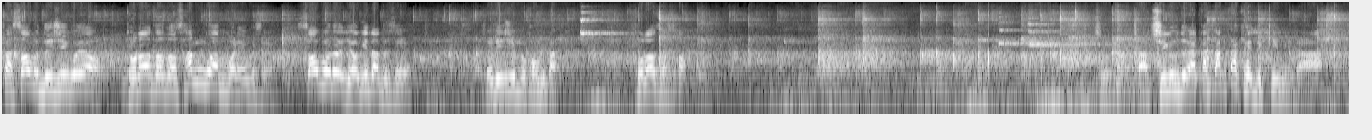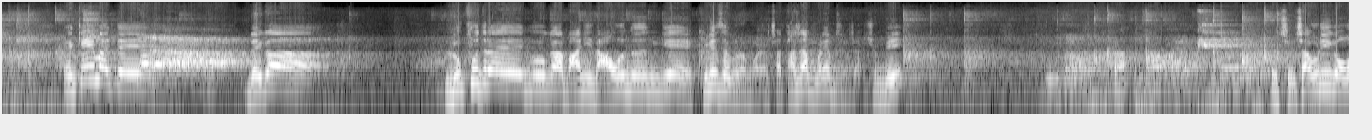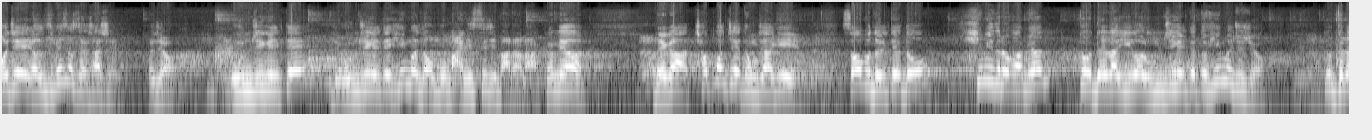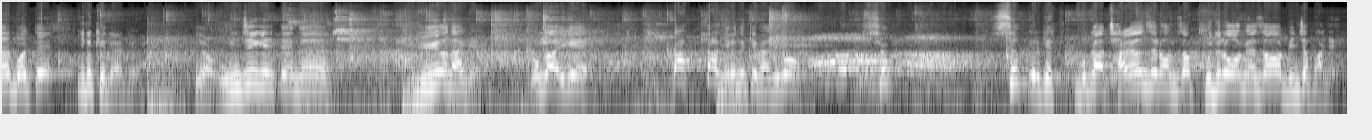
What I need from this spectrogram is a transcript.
자, 서브 넣으시고요. 돌아서서 3구 한번 해보세요. 서브를 여기다 넣으세요. 저 리시브 거기다 돌아서서. 자, 지금도 약간 딱딱해 느낌이다. 게임할 때 내가 루프 드라이브가 많이 나오는 게 그래서 그런 거예요. 자, 다시 한번 해보세요. 자, 준비. 자. 그렇지. 자, 우리 이거 어제 연습했었어요, 사실. 그죠? 움직일 때, 이제 움직일 때 힘을 너무 많이 쓰지 말아라. 그러면 내가 첫 번째 동작이 서브 넣을 때도 힘이 들어가면 또 내가 이걸 움직일 때 또 힘을 주죠. 그럼 드라이브 할 때 이렇게 돼야 돼요. 그죠? 움직일 때는 유연하게. 뭔가 이게 딱딱 이런 느낌이 아니고 슥, 슥 이렇게 뭔가 자연스러우면서 부드러우면서 민첩하게.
